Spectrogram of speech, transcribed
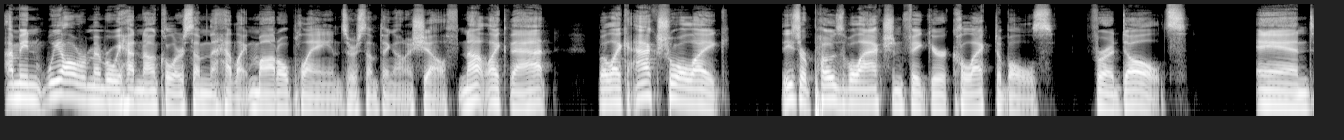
I mean, we all remember we had an uncle or something that had like model planes or something on a shelf. Not like that, but like actual like these are posable action figure collectibles for adults. And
